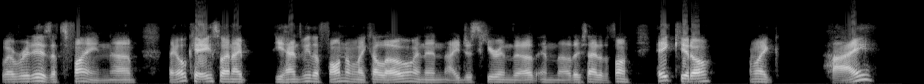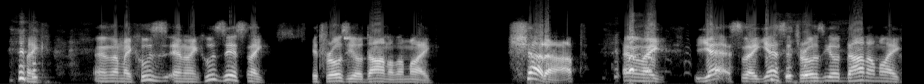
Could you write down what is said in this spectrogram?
whoever it is, that's fine." Um, like okay, so and I he hands me the phone. I'm like, "Hello," and then I just hear in the in the other side of the phone, "Hey, kiddo." I'm like, "Hi," like. And I'm like, who's and I'm like, who's this? like, it's Rosie O'Donnell. I'm like, shut up. And I'm like, yes, like yes, it's Rosie O'Donnell. I'm like,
